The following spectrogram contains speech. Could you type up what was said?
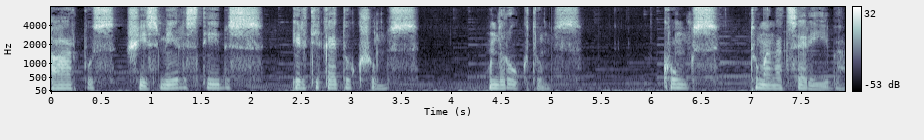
Ārpus šīs mīlestības ir tikai tukšums un rūkums. Kungs, tu mana cerība,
